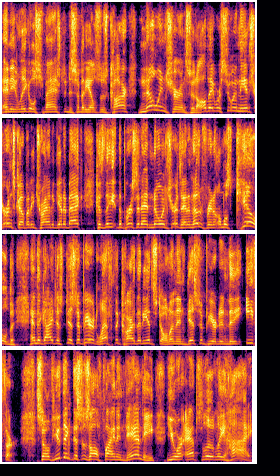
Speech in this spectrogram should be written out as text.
An illegal smashed into somebody else's car, no insurance at all. They were suing the insurance company trying to get it back because the person had no insurance. I had another friend almost killed, and the guy just disappeared, left the car that he had stolen, and disappeared into the ether. So if you think this is all fine and dandy, you are absolutely high.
